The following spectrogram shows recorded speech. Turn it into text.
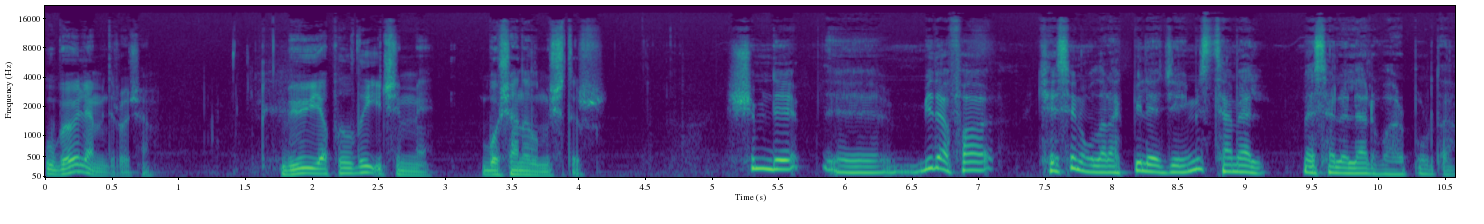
Bu böyle midir hocam? Büyü yapıldığı için mi boşanılmıştır? Şimdi e, bir defa kesin olarak bileceğimiz temel meseleler var burada.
